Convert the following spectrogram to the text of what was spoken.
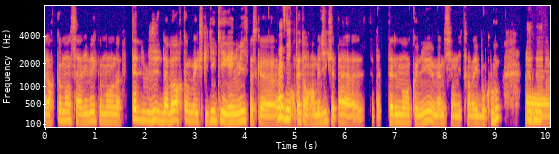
Alors, comment ça arrivé comment Peut-être juste d'abord comme expliquer qui est Greenwiz parce que en fait en, Belgique c'est pas c'est pas tellement connu même si on y travaille beaucoup. Mmh euh,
